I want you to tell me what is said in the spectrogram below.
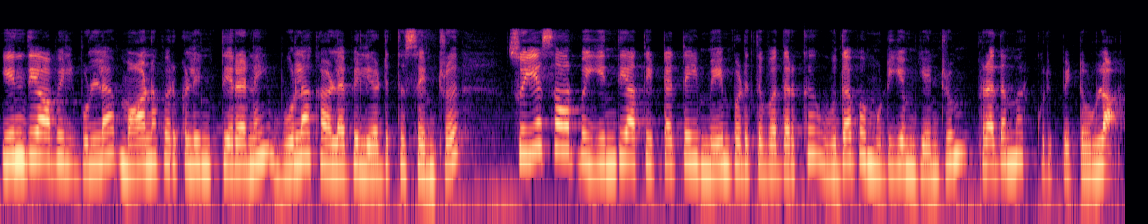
இந்தியாவில் உள்ள மாணவர்களின் திறனை உலக அளவில் எடுத்து சென்று சுயசார்பு இந்தியா திட்டத்தை மேம்படுத்துவதற்கு உதவ முடியும் என்றும் பிரதமர் குறிப்பிட்டுள்ளார்.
